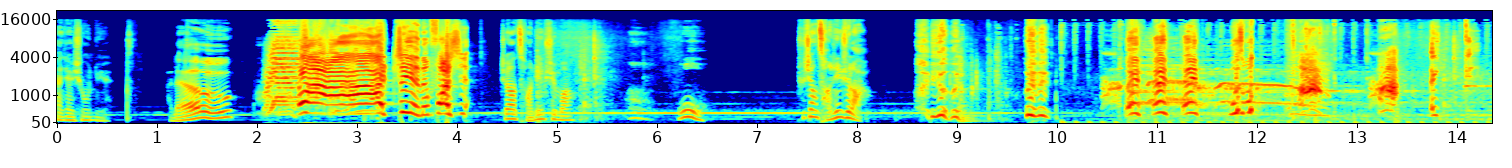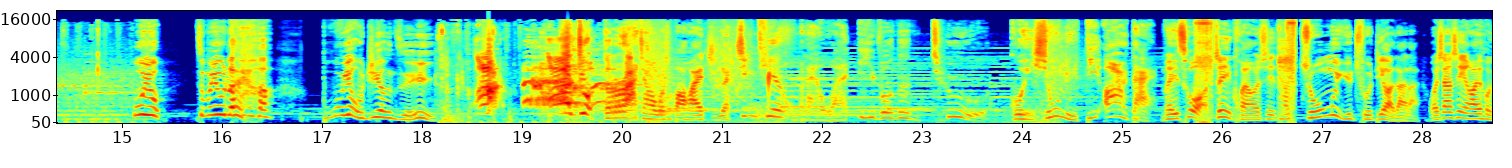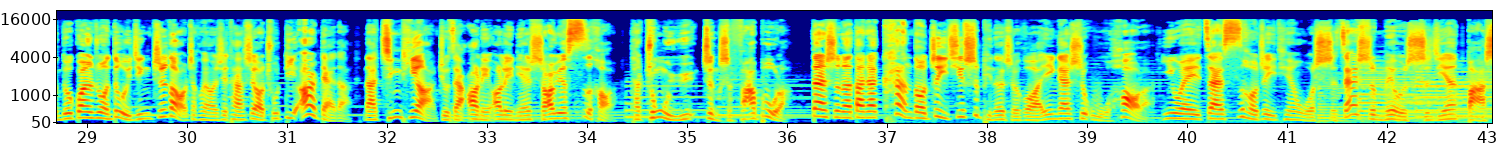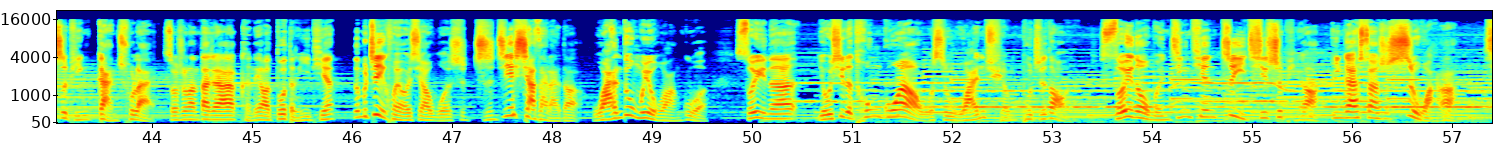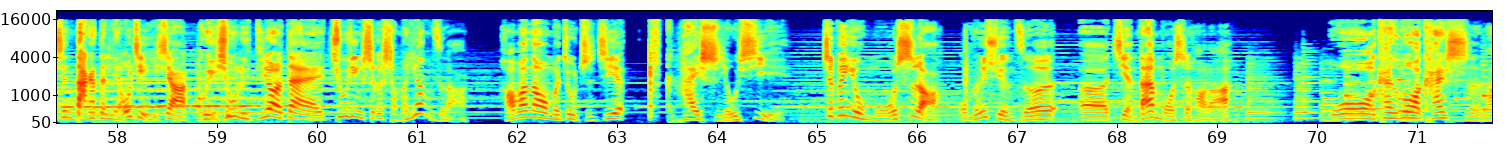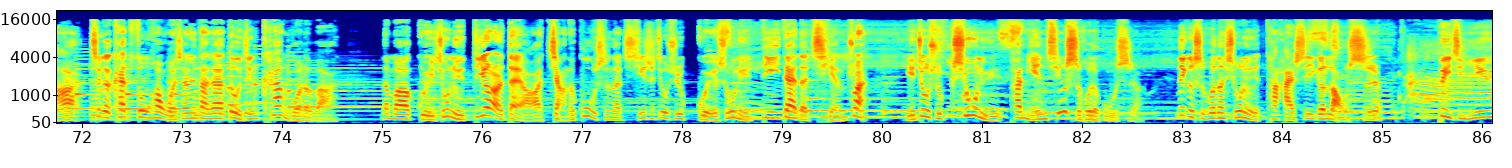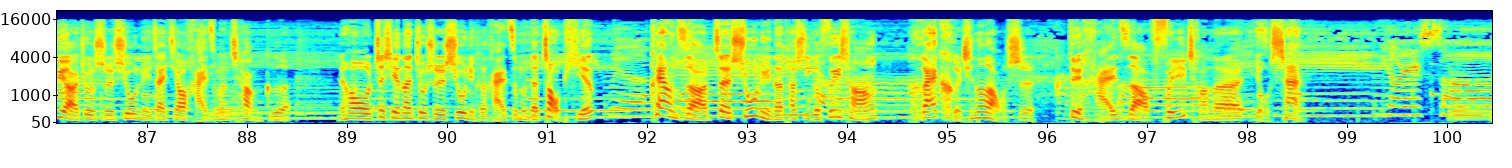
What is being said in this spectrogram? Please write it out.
看一下修女。Hello，啊，这也能发现？这样藏进去吗？哦，就这样藏进去了。哎呦，哎哎哎哎，我怎么啊啊哎？哦呦，怎么又来啊？不要这样子哎！啊啊！就大家好，我是八怀子，今天我们来玩《Evil Nun Two》鬼修女第二代。没错，这一款游戏它终于出第二代了。我相信啊，有很多观众都已经知道这款游戏它是要出第二代的。那今天啊，就在二零二零年十二月四号，它终于正式发布了。但是呢，大家看到这一期视频的时候啊，应该是五号了，因为在四号这一天，我实在是没有时间把视频赶出来，所以说呢，大家可能要多等一天。那么这一款游戏啊，我是直接下载来的，玩都没有玩过，所以呢，游戏的通关啊，我是完全不知道的。所以呢，我们今天这一期视频啊，应该算是试玩啊，先大概的了解一下《鬼修女》第二代究竟是个什么样子的啊。好吧，那我们就直接开始游戏。这边有模式啊，我们选择呃简单模式好了啊。哇，开头动画开始了，这个开头动画我相信大家都已经看过了吧？那么《鬼修女》第二代啊，讲的故事呢，其实就是《鬼修女》第一代的前传，也就是修女她年轻时候的故事。那个时候呢，修女她还是一个老师，背景音乐啊就是修女在教孩子们唱歌，然后这些呢就是修女和孩子们的照片。看样子啊，这修女呢，她是一个非常。和蔼可亲的老师，对孩子啊非常的友善。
